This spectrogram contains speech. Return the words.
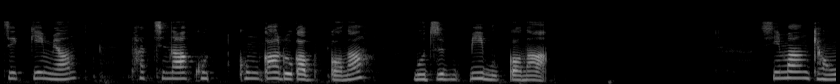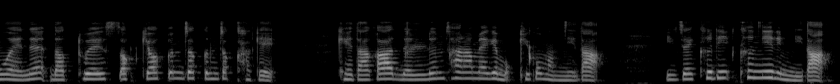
찢기면 파치나 콩가루가 묻거나 무즙이 묻거나 심한 경우에는 나토에 섞여 끈적끈적하게 게다가 낼름 사람에게 먹히고 맙니다. 이제 큰일입니다.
